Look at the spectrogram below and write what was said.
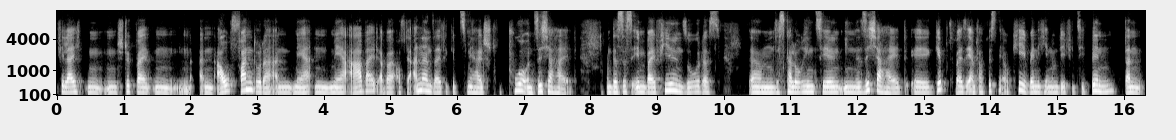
vielleicht ein, ein Stück weit ein, ein, Aufwand oder ein mehr, ein mehr Arbeit, aber auf der anderen Seite gibt es mir halt Struktur und Sicherheit. Und das ist eben bei vielen so, dass ähm, das Kalorienzählen ihnen eine Sicherheit äh, gibt, weil sie einfach wissen, ja, okay, wenn ich in einem Defizit bin, dann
